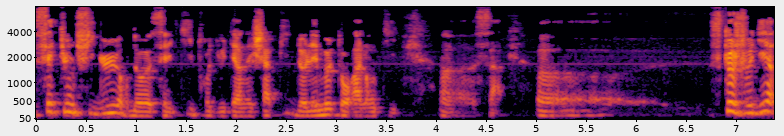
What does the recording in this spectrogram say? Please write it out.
c'est une figure c'est le titre du dernier chapitre, de l'émeute au ralenti. ça. ce que je veux dire,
